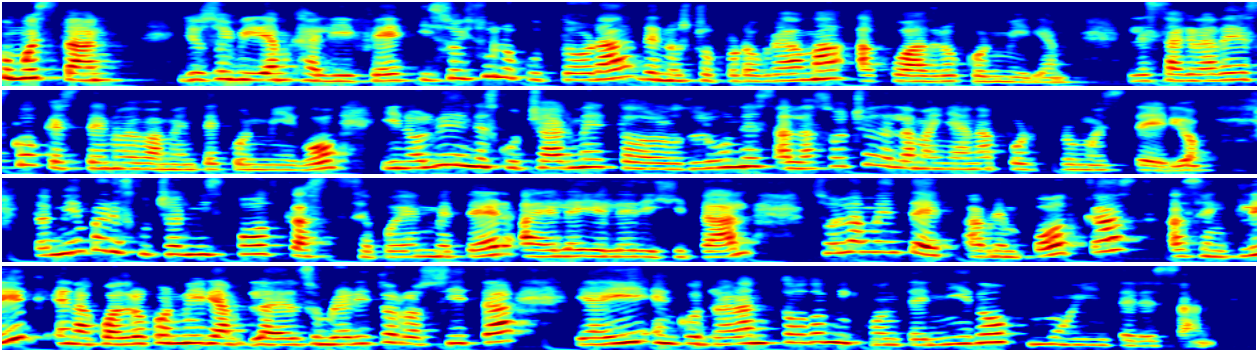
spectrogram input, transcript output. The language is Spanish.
¿cómo están? Yo soy Miriam Jalife y soy su locutora de nuestro programa A Cuadro con Miriam. Les agradezco que estén nuevamente conmigo y no olviden escucharme todos los lunes a las 8 de la mañana por Promo Estéreo. También para escuchar mis podcasts se pueden meter a LL Digital. Solamente abren podcast, hacen clic en A Cuadro con Miriam, la del sombrerito rosita, y ahí encontrarán todo mi contenido muy interesante.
